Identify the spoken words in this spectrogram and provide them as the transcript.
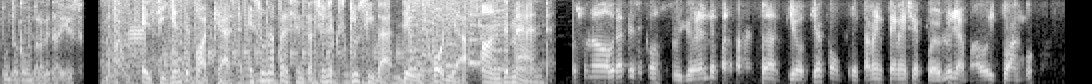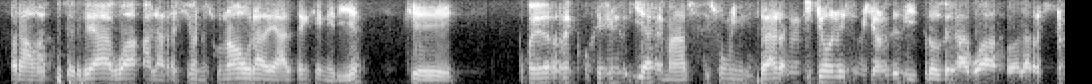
para detalles. El siguiente podcast es una presentación exclusiva de Euforia On Demand. Es una obra que se construyó en el departamento de Antioquia, concretamente en ese pueblo llamado Ituango, para abastecer de agua a la región. Es una obra de alta ingeniería que puede recoger y además suministrar millones y millones de litros de agua a toda la región.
